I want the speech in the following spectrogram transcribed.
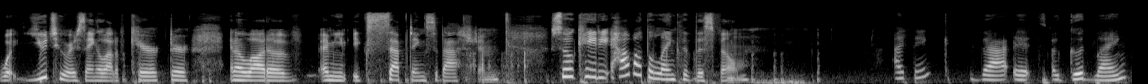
what you two are saying, a lot of character and a lot of, I mean, accepting Sebastian. So, Katie, how about the length of this film? I think that it's a good length.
